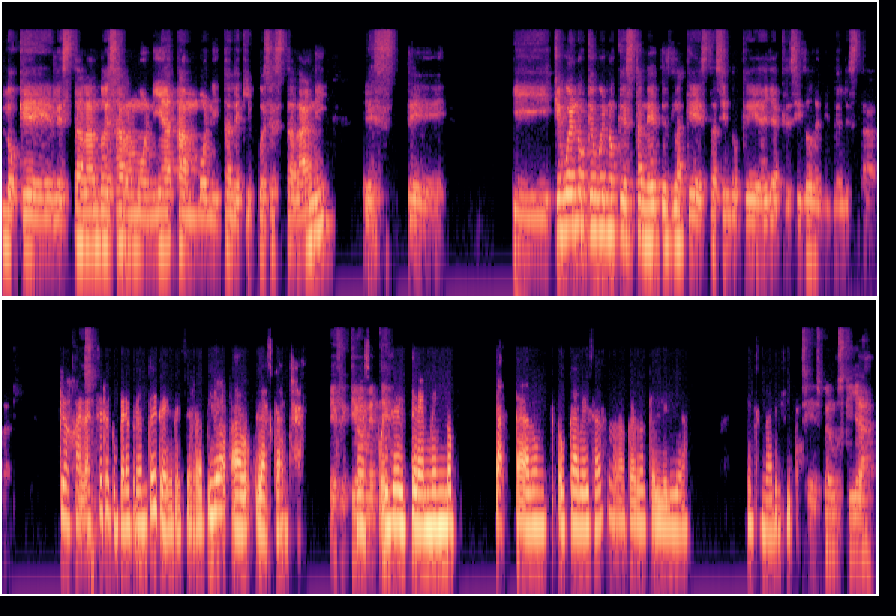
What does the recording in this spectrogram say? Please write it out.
lo que le está dando esa armonía tan bonita al equipo es esta Dani. Este, y qué bueno, qué bueno que esta net es la que está haciendo que haya crecido de nivel esta Que ojalá se recupere pronto y regrese rápido a las canchas. Efectivamente. Después del tremendo patado o cabezas, no me acuerdo qué le dio en su naricita. Sí, esperemos que ya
